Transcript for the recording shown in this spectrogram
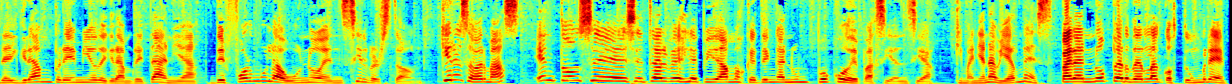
del Gran Premio de Gran Bretaña de Fórmula 1 en Silverstone. ¿Quieren saber más? Entonces eh, tal vez le pidamos que tengan un poco de paciencia que mañana viernes, para no perder la costumbre,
